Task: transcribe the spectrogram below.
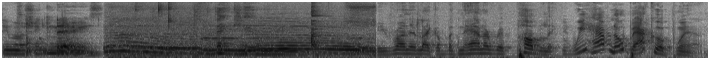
The motion carries. Thank you. They running like a banana republic. We have no backup plan.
